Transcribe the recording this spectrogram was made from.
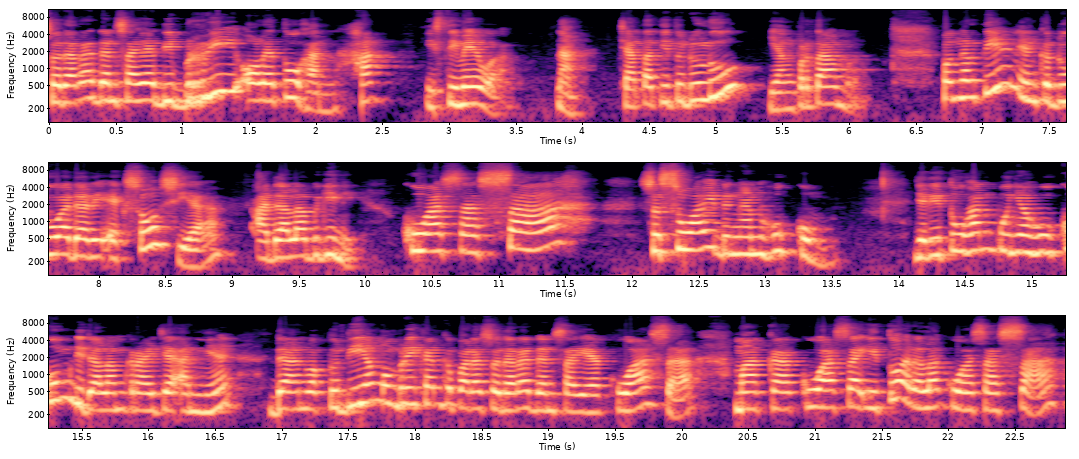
saudara dan saya diberi oleh Tuhan hak istimewa. Nah, catat itu dulu yang pertama. Pengertian yang kedua dari exousia adalah begini, kuasa sah sesuai dengan hukum jadi Tuhan punya hukum di dalam kerajaannya dan waktu dia memberikan kepada saudara dan saya kuasa, maka kuasa itu adalah kuasa sah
